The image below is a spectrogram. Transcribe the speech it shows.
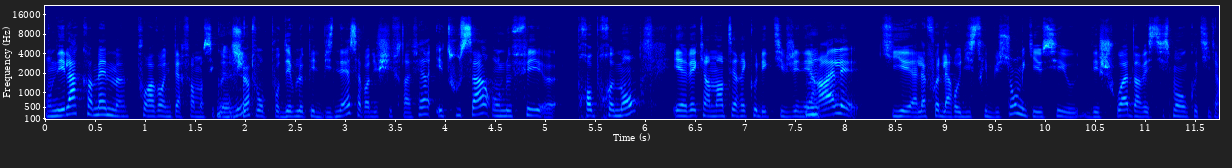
on est là quand même pour avoir une performance économique, pour, pour, développer le business, avoir du chiffre d'affaires, et tout ça, on le fait euh, proprement et avec un intérêt collectif général. Mm. qui est à la fois de la redistribution, mais qui est aussi euh, des choix d'investissement au quotidien.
